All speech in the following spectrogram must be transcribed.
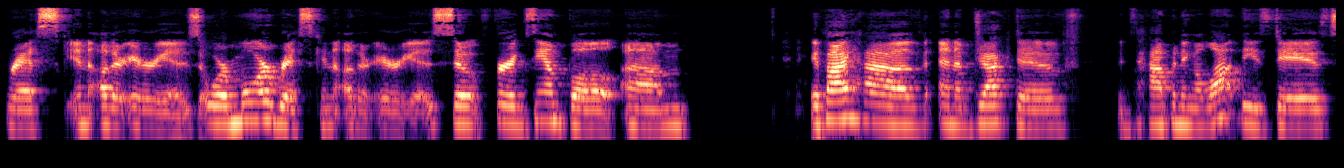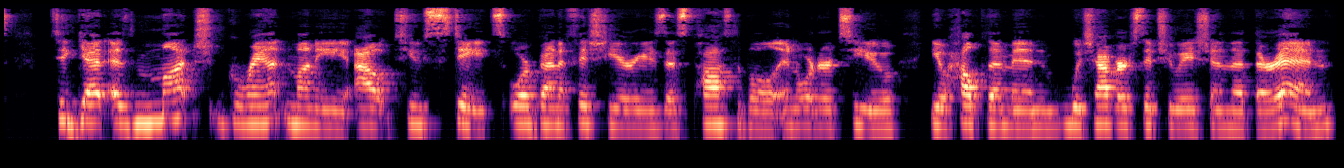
risk in other areas or more risk in other areas. So, for example, um, if I have an objective, it's happening a lot these days, to get as much grant money out to states or beneficiaries as possible in order to you know help them in whichever situation that they're in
